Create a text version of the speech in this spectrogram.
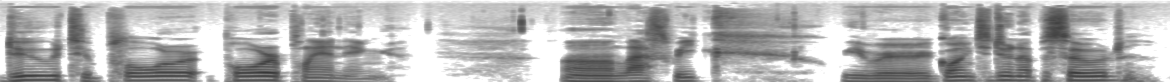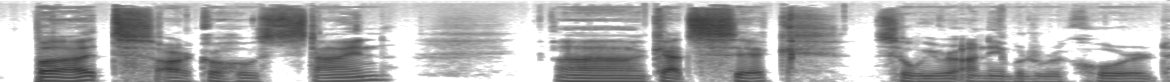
due to poor, poor planning. Uh, last week we were going to do an episode, but our co host Stein uh, got sick, so we were unable to record.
